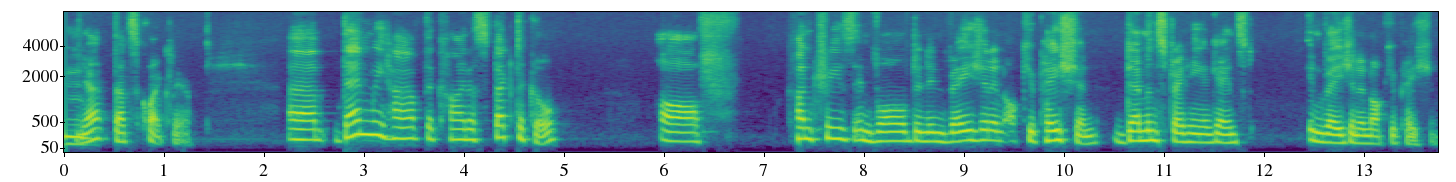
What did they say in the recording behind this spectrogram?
Mm. Yeah, that's quite clear. Um, then we have the kind of spectacle of countries involved in invasion and occupation demonstrating against invasion and occupation.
